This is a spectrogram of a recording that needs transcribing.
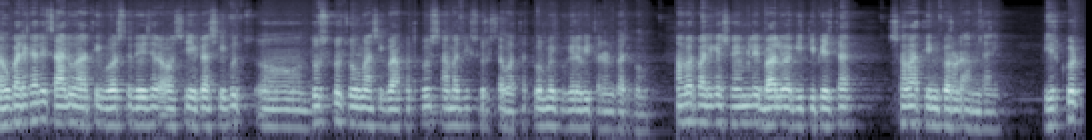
गाउँपालिकाले चालु आर्थिक वर्ष दुई हजार असी एकासीको दोस्रो चौमासिक बापतको सामाजिक सुरक्षा भत्ता टोलमै पुगेर वितरण गरेको हो। नगरपालिका स्वयंले बालुवा गिटी बेच्दा सवा तिन करोड आम्दानी। भिरकोट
